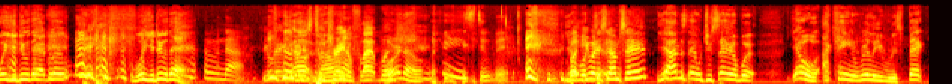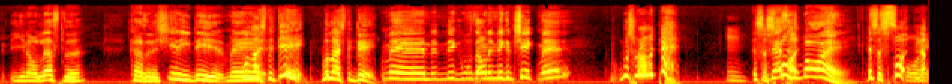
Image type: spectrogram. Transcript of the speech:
will you do that, Blue? will you do that? Oh no. You ready to go to this two No. train to Or Flatbush? no? He's stupid. But you understand what I'm saying? Yeah, I understand what you're saying, but yo, I can't really respect you know Lester because of the shit he did, man. What Lester did? What Lester did? Man, the nigga was on a nigga chick, man. What's wrong with that? Mm. It's a That's sport. his boy. It's a sport. sport. No,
